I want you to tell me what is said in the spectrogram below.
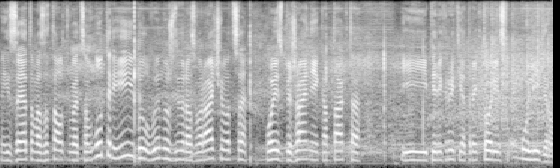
Из-за этого заталкивается внутрь и был вынужден разворачиваться во избежание контакта и перекрытия траектории своему лидеру.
